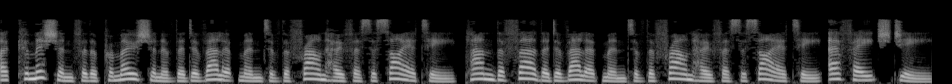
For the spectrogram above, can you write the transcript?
a Commission for the Promotion of the Development of the Fraunhofer Society planned the further development of the Fraunhofer Society FHG.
